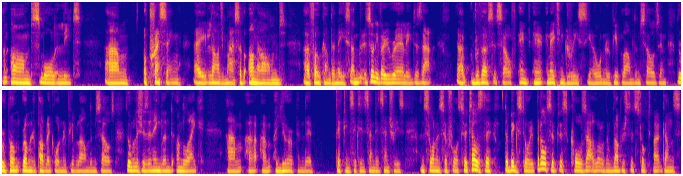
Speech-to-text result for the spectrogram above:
an armed small elite um, oppressing a large mass of unarmed uh, folk underneath. And it's only very rarely does that uh, reverse itself. In, in, in, ancient Greece, you know, ordinary people armed themselves. In the Roman Republic, ordinary people armed themselves. The militias in England, unlike um, uh, um, Europe in the 15th, 16th, 17th centuries, and so on and so forth. So it tells the, the big story, but also just calls out a lot of the rubbish that's talked about guns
